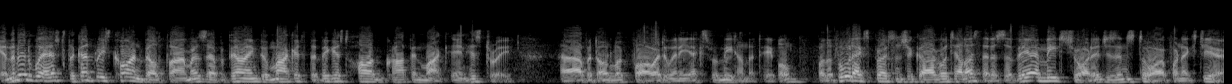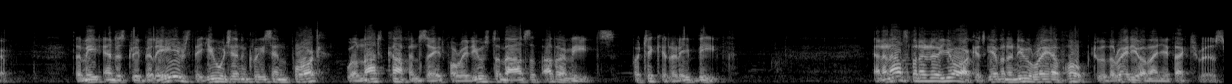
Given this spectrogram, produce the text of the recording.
In the Midwest, the country's corn belt farmers are preparing to market the biggest hog crop in, mar- in history. Ah, but don't look forward to any extra meat on the table, for the food experts in Chicago tell us that a severe meat shortage is in store for next year. The meat industry believes the huge increase in pork will not compensate for reduced amounts of other meats, particularly beef. An announcement in New York has given a new ray of hope to the radio manufacturers.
